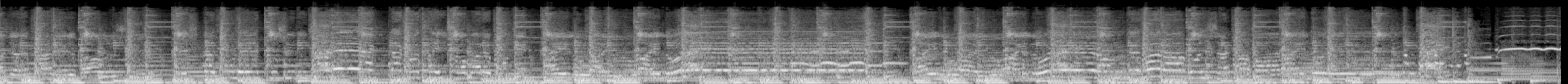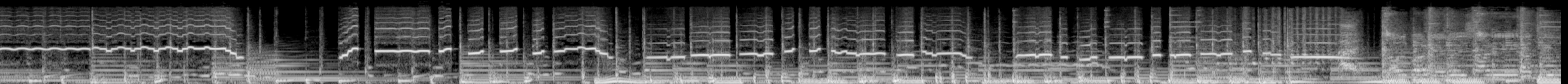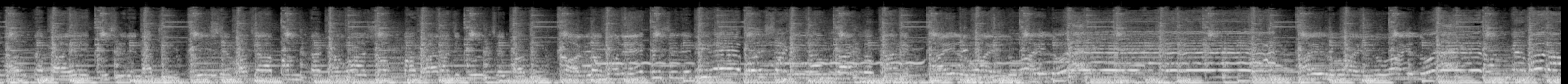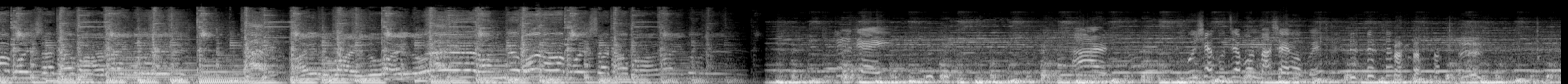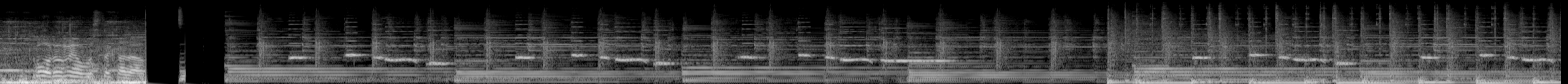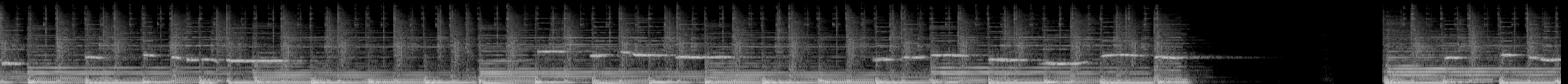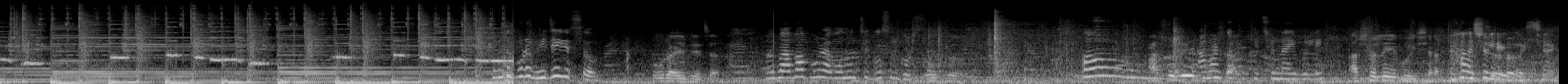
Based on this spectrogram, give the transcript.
হাজার মানের বাউল চেষ্টা పూజన দেখছ? পুরাই ভেজা। ওর বাবা পুরা মনে হচ্ছে গোসল করছে। ও আসলে আমার কথা কিছু নাই বলি। আসলে বৈশাখ। আসলে বৈশাখ।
